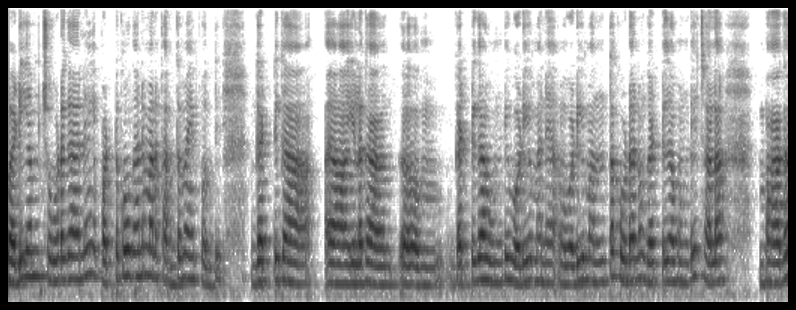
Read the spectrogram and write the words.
వడియం చూడగానే పట్టుకోగానే మనకు అర్థమైపోద్ది. గట్టిగా ఇలాగా గట్టిగా ఉండి వడియం అనే వడియం అంతా కూడాను గట్టిగా ఉండి చాలా బాగా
